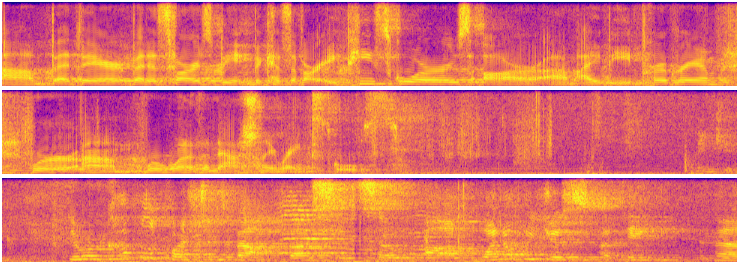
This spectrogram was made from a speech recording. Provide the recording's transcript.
Um, but there, but as far as being because of our AP scores, our um, IB program, we're we're one of the nationally ranked schools. Thank you. There were a couple of questions about buses, so um, why don't we just, I think, in the,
